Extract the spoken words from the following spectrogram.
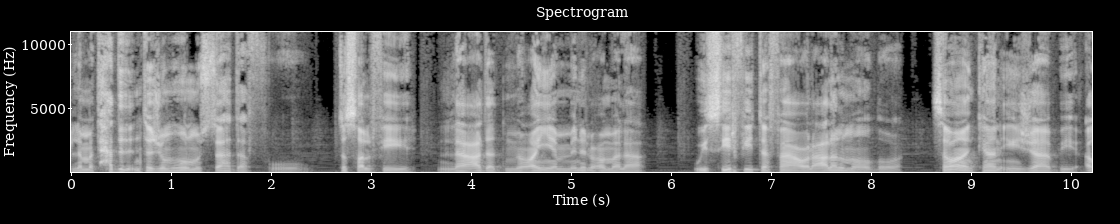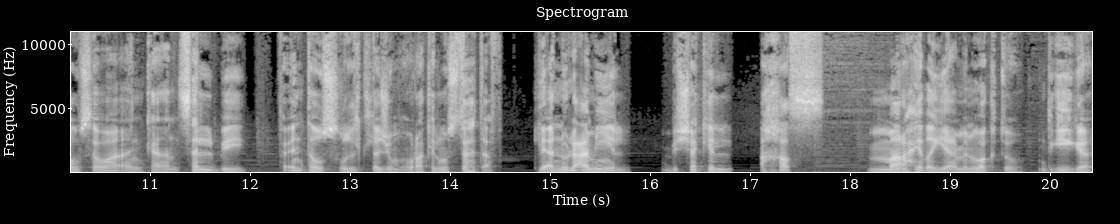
لما تحدد أنت جمهور مستهدف وتصل فيه لعدد معين من العملاء ويصير في تفاعل على الموضوع سواء كان إيجابي أو سواء كان سلبي فأنت وصلت لجمهورك المستهدف. لأنه العميل بشكل أخص ما راح يضيع من وقته دقيقة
